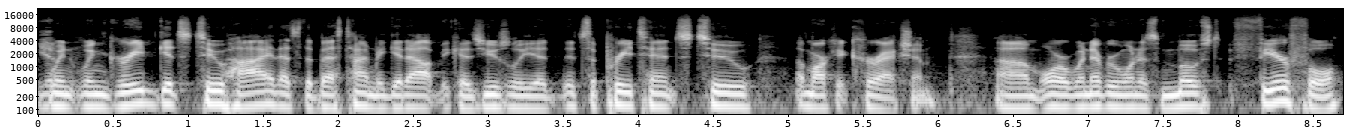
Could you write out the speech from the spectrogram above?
Yep. When when greed gets too high, that's the best time to get out because usually it, it's a pretense to a market correction, um, or when everyone is most fearful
